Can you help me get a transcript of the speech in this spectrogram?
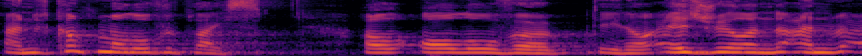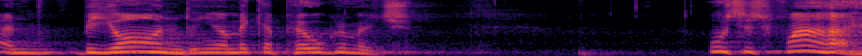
And it'd come from all over the place, all, all over, you know, Israel and, and, and beyond, you know, make a pilgrimage. Which is why,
